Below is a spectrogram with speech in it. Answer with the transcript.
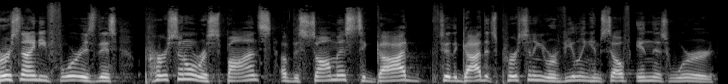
Verse 94 is this personal response of the psalmist to God, to the God that's personally revealing himself in this word.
